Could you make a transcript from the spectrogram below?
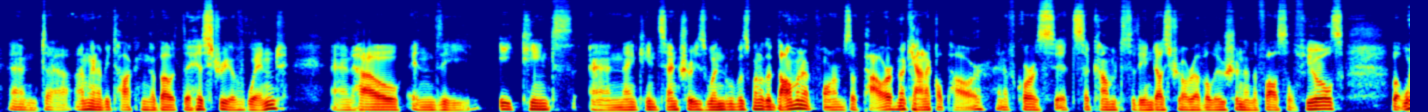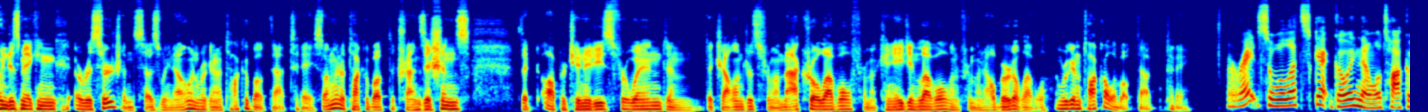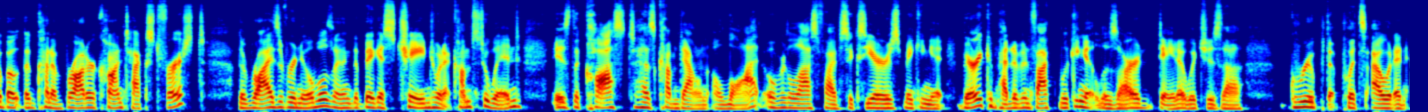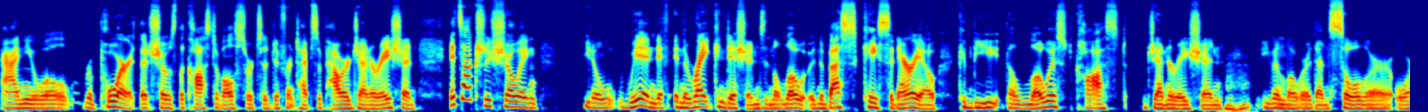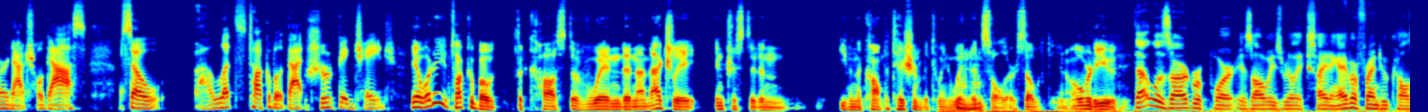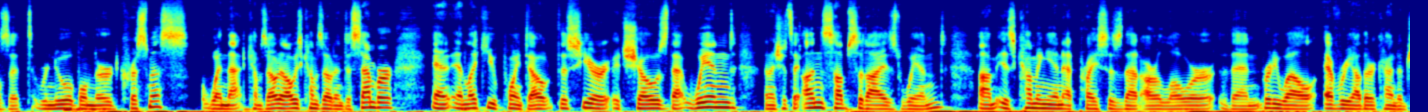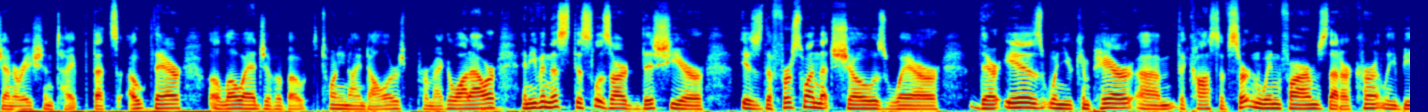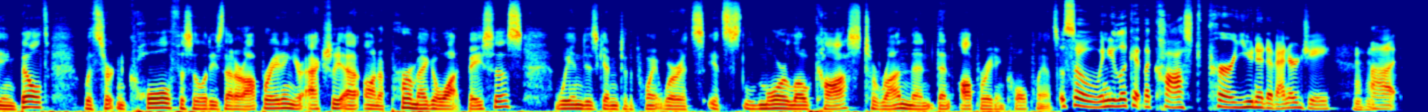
and uh, I'm going to be talking about the history of wind and how in the 18th and 19th centuries, wind was one of the dominant forms of power, mechanical power. And of course, it succumbed to the Industrial Revolution and the fossil fuels. But wind is making a resurgence, as we know, and we're going to talk about that today. So I'm going to talk about the transitions, the opportunities for wind, and the challenges from a macro level, from a Canadian level, and from an Alberta level. And we're going to talk all about that today. All right. So, well, let's get going then. We'll talk about the kind of broader context first. The rise of renewables. I think the biggest change when it comes to wind is the cost has come down a lot over the last five, six years, making it very competitive. In fact, looking at Lazard data, which is a group that puts out an annual report that shows the cost of all sorts of different types of power generation, it's actually showing you know, wind, if in the right conditions, in the low, in the best case scenario, can be the lowest cost generation, mm-hmm. even lower than solar or natural gas. So uh, let's talk about that sure. big change. Yeah, why don't you talk about the cost of wind? And I'm actually interested in even the competition between wind mm-hmm. and solar. So, you know, over to you. That Lazard report is always really exciting. I have a friend who calls it Renewable Nerd Christmas when that comes out. It always comes out in December. And, and like you point out, this year it shows that wind, and I should say unsubsidized wind, um, is coming in at prices that are lower than pretty well every other kind of generation type that's out there. A low edge of about $29 per megawatt hour. And even this, this Lazard this year is the first one that shows where there is, when you compare um, the cost of certain wind farms that are currently being built with certain coal facilities that are operating, you're actually at, on a per megawatt basis. Wind is getting to the point where it's it's more low cost to run than than operating coal plants. So when you look at the cost per unit of energy. Mm-hmm. Uh,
